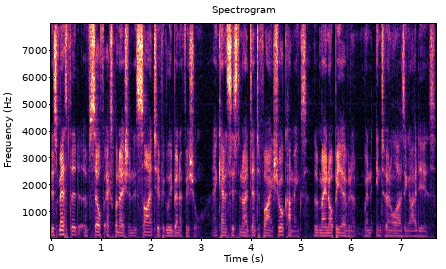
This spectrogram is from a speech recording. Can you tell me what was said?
This method of self explanation is scientifically beneficial and can assist in identifying shortcomings that may not be evident when internalizing ideas.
